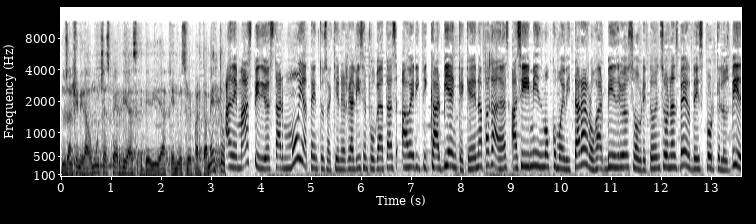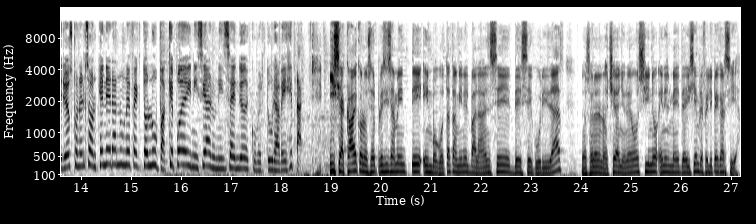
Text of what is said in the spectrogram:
nos han generado muchas pérdidas de vida en nuestro departamento. Además, pidió estar muy atentos a quienes realicen fogatas a verificar bien que queden apagadas, así mismo como evitar arrojar vidrios, sobre todo en zonas verdes, porque los vidrios con el sol generan un efecto lupa que puede iniciar un incendio de cobertura vegetal. Y se acaba de conocer precisamente en Bogotá también el balance de seguridad, no solo en la noche de Año Nuevo, sino en el mes de diciembre. Felipe García.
